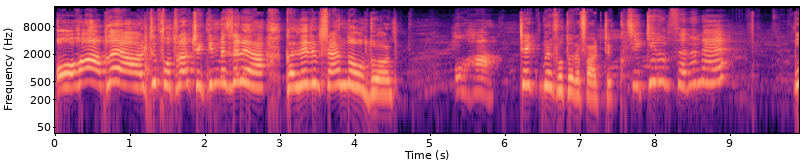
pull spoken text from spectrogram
Oha abla ya artık fotoğraf çekilmesene ya. Galerim sen de oldun. Oha. Çekme fotoğraf artık. Çekerim sana ne? Bu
